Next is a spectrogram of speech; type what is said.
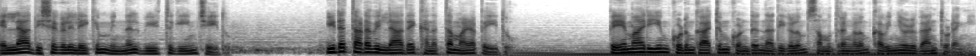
എല്ലാ ദിശകളിലേക്കും മിന്നൽ വീഴ്ത്തുകയും ചെയ്തു. ഇടത്തടവില്ലാതെ കനത്ത മഴ പെയ്തു. പേമാരിയും കൊടുങ്കാറ്റും കൊണ്ട് നദികളും സമുദ്രങ്ങളും കവിഞ്ഞൊഴുകാൻ തുടങ്ങി.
